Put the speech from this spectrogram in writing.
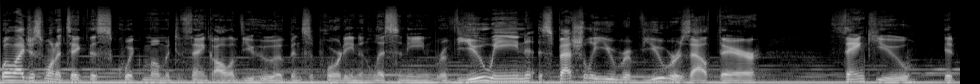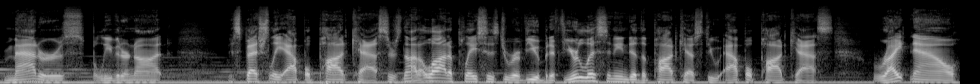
Well, I just want to take this quick moment to thank all of you who have been supporting and listening, reviewing, especially you reviewers out there. Thank you. It matters, believe it or not, especially Apple Podcasts. There's not a lot of places to review, but if you're listening to the podcast through Apple Podcasts right now,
